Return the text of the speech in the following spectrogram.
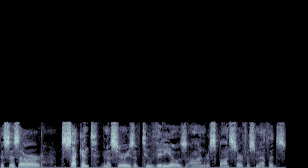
This is our second in a series of two videos on response surface methods.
